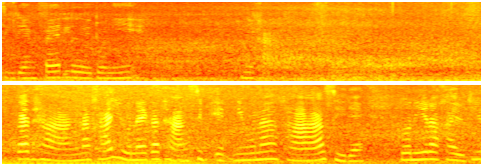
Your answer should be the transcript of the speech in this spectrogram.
สีแดงแป๊ดเลยตัวนี้ นี่ค่ะ กระถางนะคะอยู่ในกระถาง 11 นิ้วนะคะ สีแดง ตัวนี้ราคาอยู่ที่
